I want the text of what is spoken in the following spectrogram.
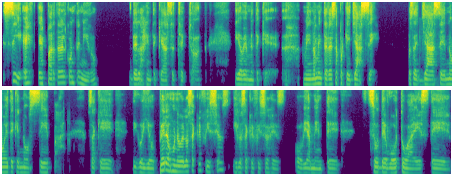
sí, es, es parte del contenido de la gente que hace TikTok. Y obviamente que a mí no me interesa porque ya sé. O sea, ya sé, no es de que no sepa. O sea, que digo yo, pero es uno de los sacrificios y los sacrificios es obviamente, so devoto a este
